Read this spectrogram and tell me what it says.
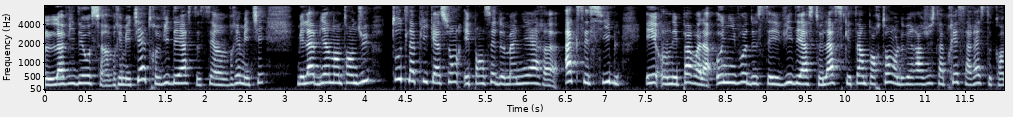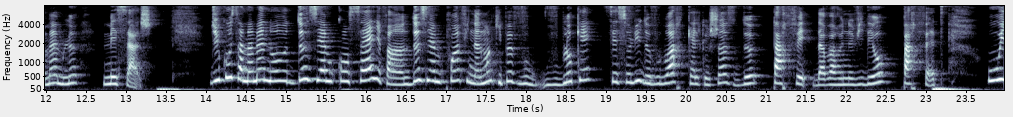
la vidéo c'est un vrai métier, être vidéaste c'est un vrai métier, mais là bien entendu toute l'application est pensée de manière euh, accessible et on n'est pas voilà au niveau de ces vidéastes là, ce qui est important, on le verra juste après, ça reste quand même le message. Du coup, ça m'amène au deuxième conseil, enfin un deuxième point finalement qui peut vous bloquer, c'est celui de vouloir quelque chose de parfait, d'avoir une vidéo parfaite. Oui,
